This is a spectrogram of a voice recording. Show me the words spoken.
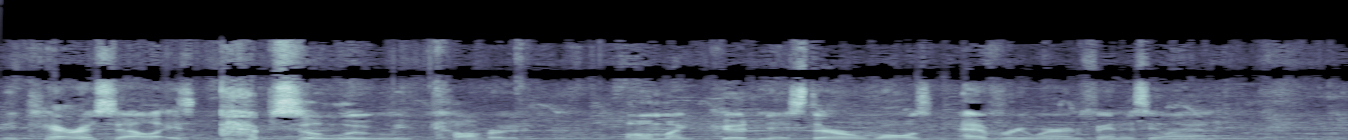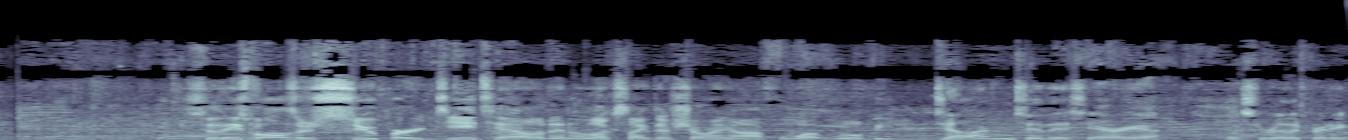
the carousel is absolutely covered. Oh my goodness, there are walls everywhere in Fantasyland. So these walls are super detailed and it looks like they're showing off what will be done to this area. Looks really pretty.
